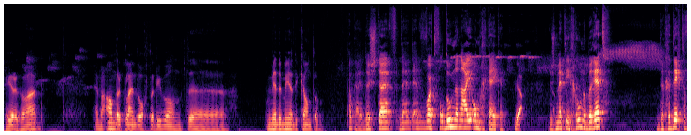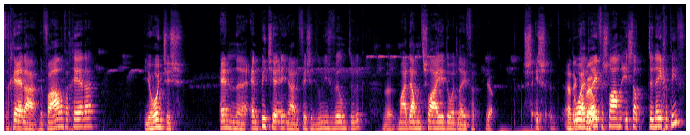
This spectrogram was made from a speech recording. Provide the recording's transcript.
Herengewaard. En mijn andere kleindochter die woont middenmeer die kant op. Oké, dus er wordt voldoende naar je omgekeken? Ja. Dus met die groene beret, de gedichten van Gerda, de verhalen van Gerda, je hondjes en, eh, en Pietje. En ja, die vissen die doen niet zoveel natuurlijk. Nee. Maar dan sla je door het leven. Ja. Is, door het speel- leven slaan, is dat te negatief?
